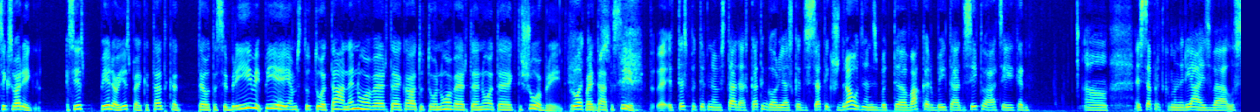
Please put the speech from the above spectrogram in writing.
Cik svarīgi? Es ies, pieļauju iespēju, ka tad, kad tev tas ir brīvi pieejams, tu to tā nenovērtē, kā tu to novērtē noteikti šobrīd. Protams. Vai tā tas ir? Tas pat ir nevis tādās kategorijās, kad es satikšu draudzenes, bet uh, vakar bija tāda situācija, kad es sapratu, ka man ir jāizvēlas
